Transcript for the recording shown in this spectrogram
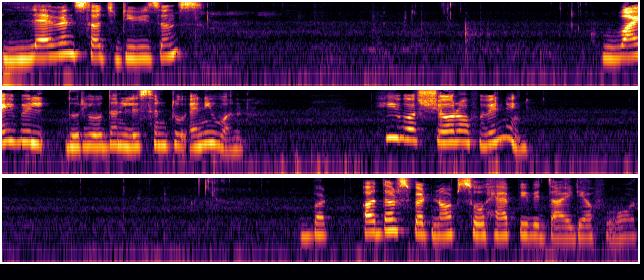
11 such divisions why will duryodhan listen to anyone? He was sure of winning. But Others were not so happy with the idea of war.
